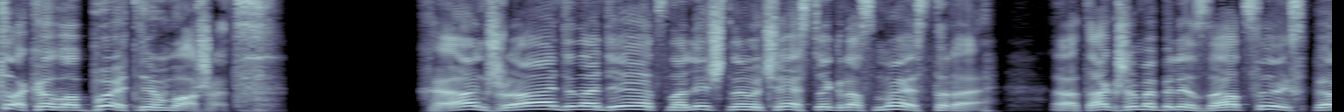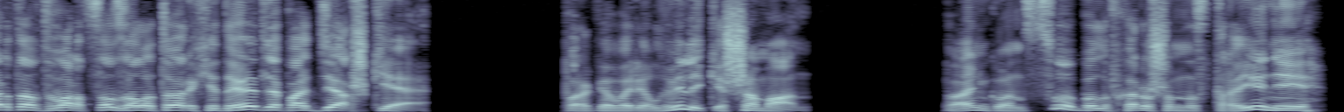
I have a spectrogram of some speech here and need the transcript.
Такого быть не может!» Хан Джуанди надеется на личное участие гроссмейстера — а также мобилизацию экспертов Дворца Золотой Орхидеи для поддержки», — проговорил великий шаман. Пань Гонсо был в хорошем настроении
